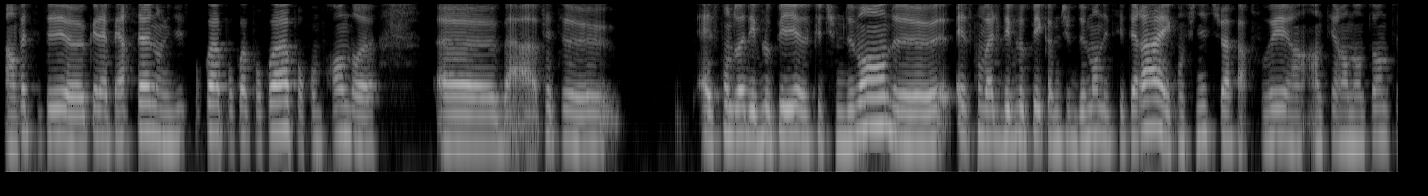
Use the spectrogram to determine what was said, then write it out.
En fait, c'était que la personne, on lui dise pourquoi, pourquoi, pourquoi, pour comprendre euh, bah, en fait, euh, est-ce qu'on doit développer euh, ce que tu me demandes Est-ce qu'on va le développer comme tu le demandes, etc. Et qu'on finisse, tu vois, par trouver un, terrain d'entente.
